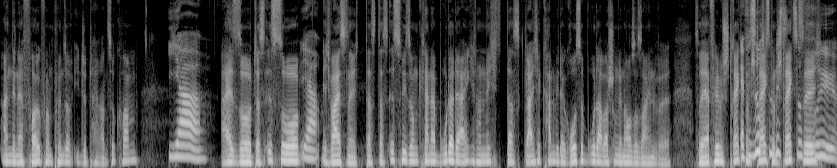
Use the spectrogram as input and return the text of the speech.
an den Erfolg von Prince of Egypt heranzukommen. Ja, Also, das ist so, ja. ich weiß nicht, das, das ist wie so ein kleiner Bruder, der eigentlich noch nicht das Gleiche kann wie der große Bruder, aber schon genauso sein will. So, der Film streckt Er und streckt und streckt sich früh.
